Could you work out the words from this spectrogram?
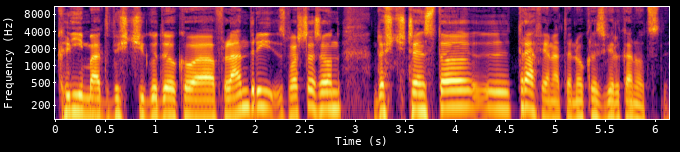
klimat wyścigu dookoła Flandrii, zwłaszcza, że on dość często trafia na ten okres wielkanocny.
